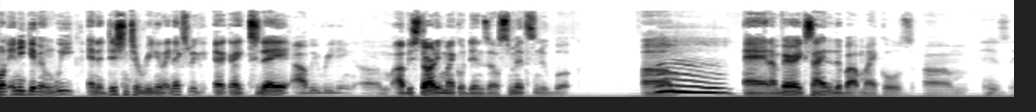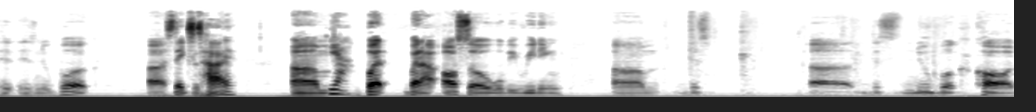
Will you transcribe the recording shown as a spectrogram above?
on any given week, in addition to reading like next week, like today, I'll be reading um, I'll be starting Mychal Denzel Smith's new book. Um, and I'm very excited about Mychal's um his his, his new book, uh, Stakes is High. Um, Yeah. But but I also will be reading um this uh new book called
